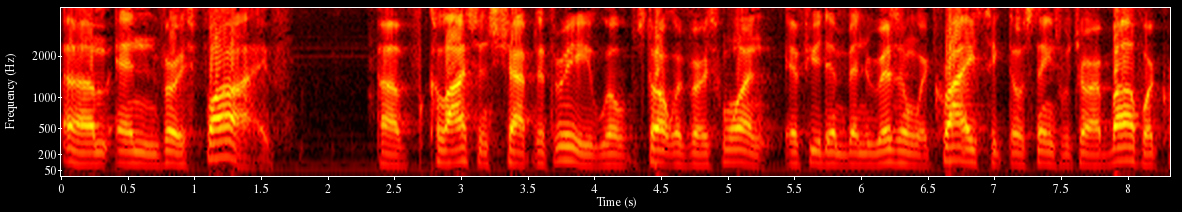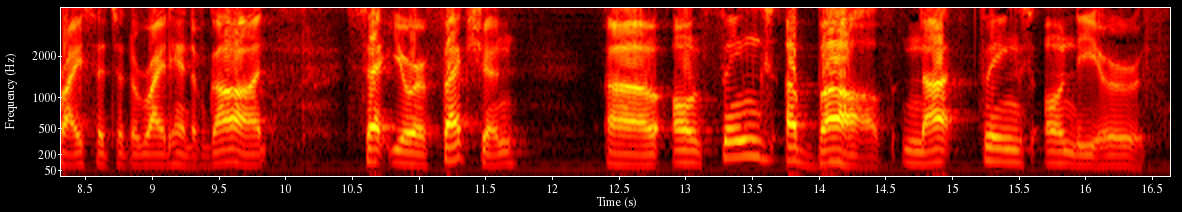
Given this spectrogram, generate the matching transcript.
um, in verse 5 of Colossians chapter 3, we'll start with verse 1. If you'd been risen with Christ, seek those things which are above, where Christ sits at the right hand of God. Set your affection uh, on things above, not things on the earth.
